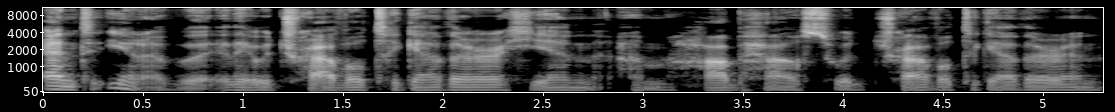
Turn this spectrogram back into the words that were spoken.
And, you know, they would travel together. He and um, Hobhouse would travel together. And,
